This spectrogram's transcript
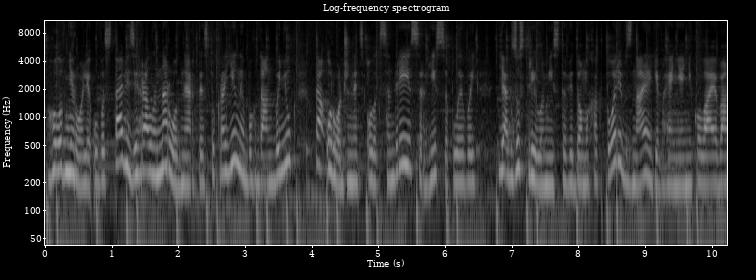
Головні ролі у виставі зіграли народний артист України Богдан Бенюк та уродженець Олександрії Сергій Сипливий. Як зустріло місто відомих акторів, знає Євгенія Ніколаєва.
